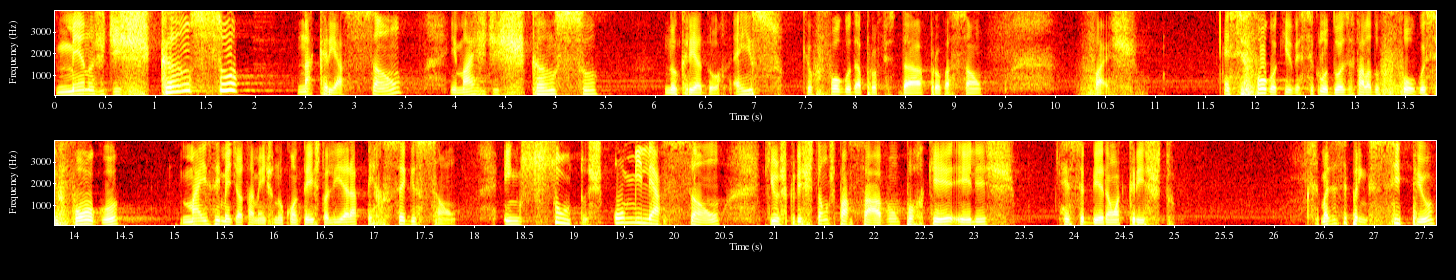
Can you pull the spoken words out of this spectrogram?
Menos descanso na criação e mais descanso no Criador. É isso que o fogo da, da aprovação faz. Esse fogo aqui, versículo 12, fala do fogo. Esse fogo, mais imediatamente no contexto ali, era perseguição, insultos, humilhação que os cristãos passavam porque eles receberam a Cristo. Mas esse princípio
